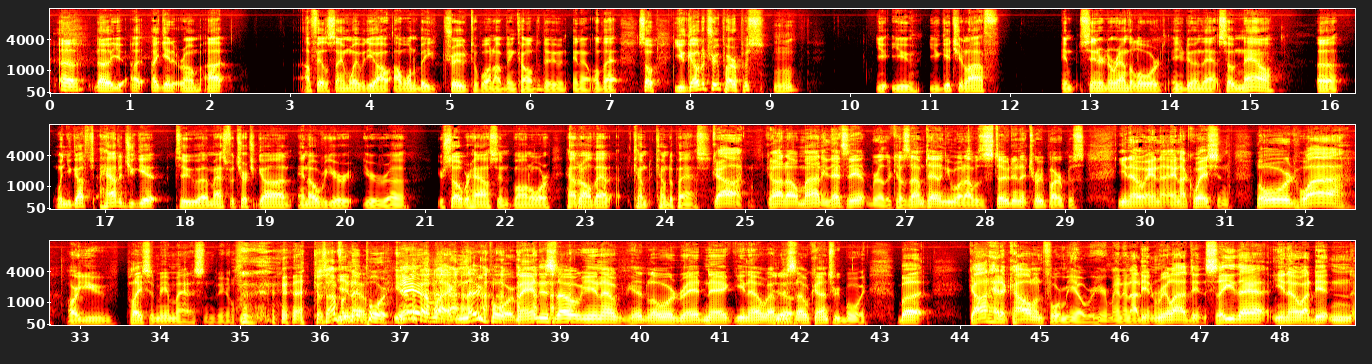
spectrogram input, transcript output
uh, no, you, I, I get it, Rome. I I feel the same way with you. I, I want to be true to what I've been called to do and, and all that. So you go to True Purpose. Mm-hmm. You you you get your life in, centered around the Lord, and you're doing that. So now, uh, when you got, how did you get to uh, Madisonville Church of God and over your your uh, your sober house in Vonore? How did all that come come to pass? God, God Almighty, that's it, brother. Because I'm telling you what, I was a student at True Purpose, you know, and and I questioned, Lord, why are you placing me in Madisonville? Because I'm from You know? Newport. You know? Yeah, I'm like Newport, man. Just so you know, good Lord, redneck. You know, I'm just Yeah. no country boy. But God had a calling for me over here, man, and I didn't realize, didn't see that. You know, I didn't,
